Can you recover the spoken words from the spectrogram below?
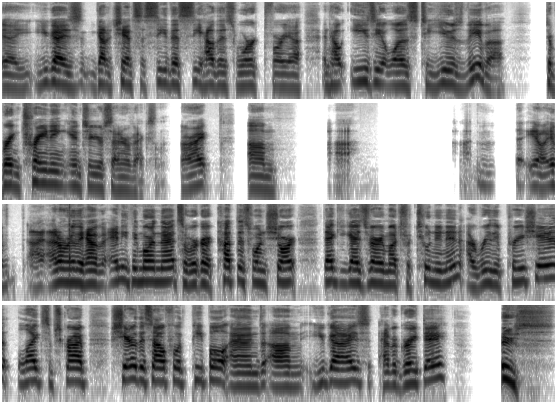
Uh, you guys got a chance to see this, see how this worked for you, and how easy it was to use Viva to bring training into your center of excellence. All right. Um, uh, you know, if I, I don't really have anything more than that, so we're going to cut this one short. Thank you guys very much for tuning in. I really appreciate it. Like, subscribe, share this out with people, and um, you guys have a great day. Peace.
